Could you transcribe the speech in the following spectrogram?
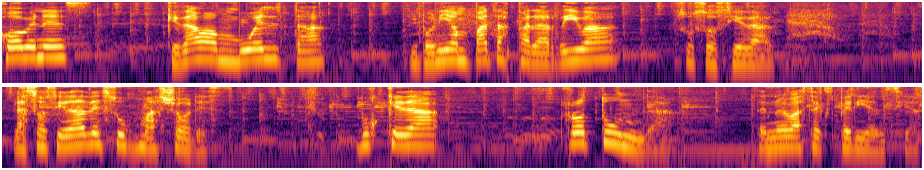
Jóvenes que daban vuelta y ponían patas para arriba su sociedad, la sociedad de sus mayores. Búsqueda rotunda de nuevas experiencias,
